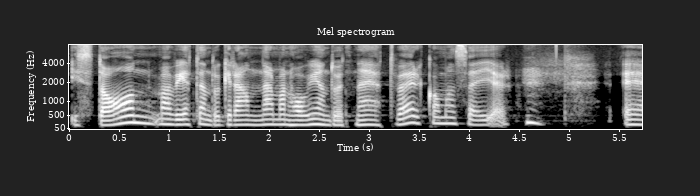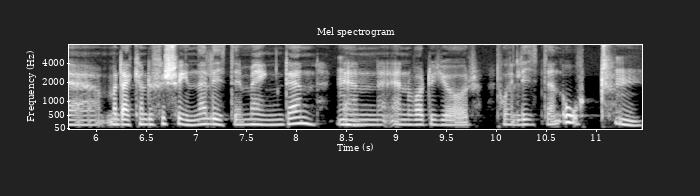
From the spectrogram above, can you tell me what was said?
i stan. Man vet ändå grannar, man har ju ändå ett nätverk om man säger. Mm. Eh, men där kan du försvinna lite i mängden Mm. än, än vad du gör på en liten ort. Mm.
